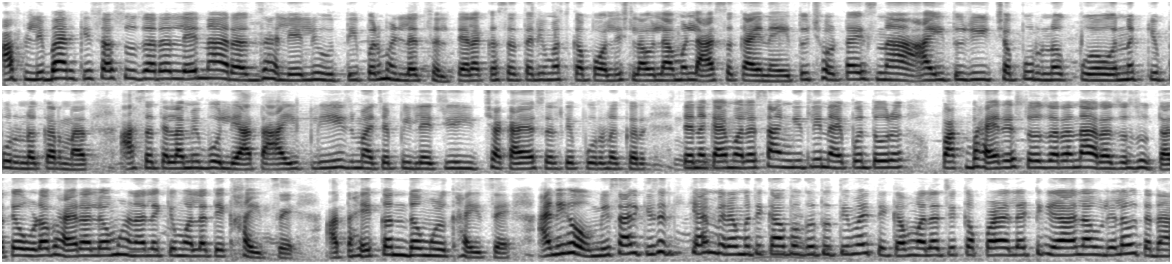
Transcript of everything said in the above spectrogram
आपली बारकी सासू जरा लय नाराज झालेली होती पण म्हणलं चल त्याला कसं तरी मस्का पॉलिश लावला. म्हणलं असं काय नाही तू छोटा आहेस ना आई तुझी इच्छा पूर्ण नक्की पूर्ण करणार. असं त्याला मी बोलली आता आई प्लीज माझ्या पिल्याची इच्छा काय असेल ते पूर्ण कर. त्यानं काय मला सांगितली नाही पण तो पाक बाहेर असतो जरा नाराजच होता तेवढा बाहेर आल्यावर म्हणाला की मला ते खायचं आहे आता हे कंदमूळ खायचं आहे आणि हो मी सारखी सारखी कॅमेऱ्यामध्ये का बघत होती माहिती का? मला जे कपाळाला टिळा लावलेला होता ना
